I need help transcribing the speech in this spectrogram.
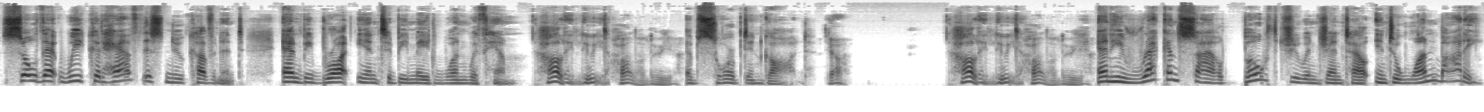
so that we could have this new covenant and be brought in to be made one with Him. Hallelujah. Hallelujah. Absorbed in God. Yeah. Hallelujah. Hallelujah. And He reconciled both Jew and Gentile into one body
